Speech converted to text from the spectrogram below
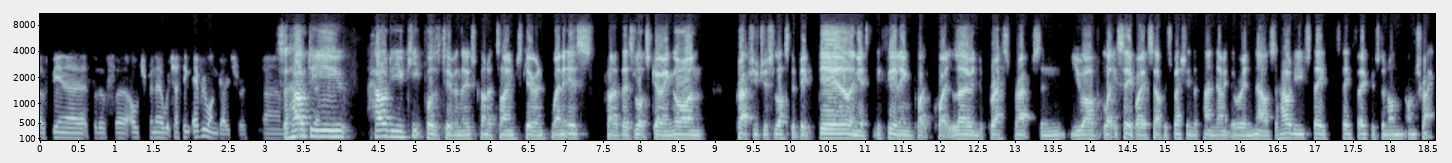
of being a sort of uh, entrepreneur, which I think everyone goes through. Um, so how do you how do you keep positive in those kind of times, Kieren, when it is kind of there's lots going on? Perhaps you've just lost a big deal and you're, you're feeling quite quite low and depressed, perhaps, and you are, like you say, by yourself, especially in the pandemic that we're in now. So how do you stay stay focused and on, on track?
